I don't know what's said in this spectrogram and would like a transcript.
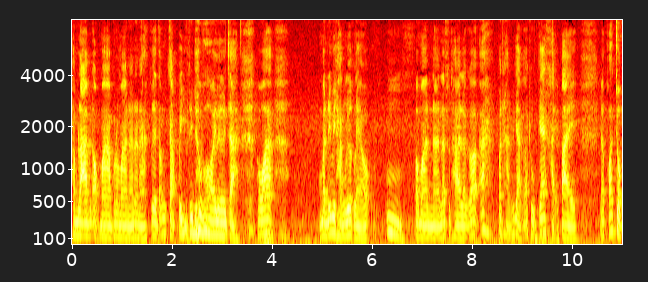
ทำลายมันออกมาประมาณนั้นนะก็เลยต้องจับไปอยู่ในเดอะบอยเลยจ้ะเพราะว่ามันไม่มีทางเลือกแล้ว อืม ประมาณนั้นแล้วสุดท้ายแล้วก็อะปัญหาทุกอย่างก็ถูกแก้ไขไป แล้วก็จบ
